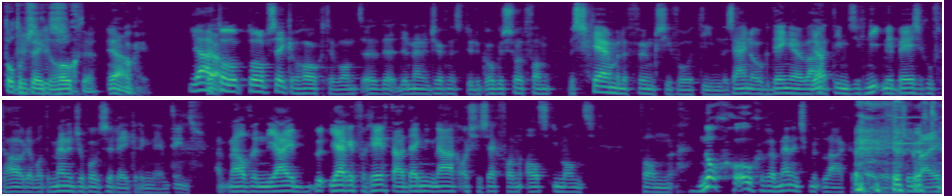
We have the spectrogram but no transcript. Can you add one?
Tot op Dus zekere is- hoogte. Ja. Oké. Ja, Ja. Tot, op, tot op zekere hoogte. Want eh, de, de manager heeft natuurlijk ook een soort van beschermende functie voor het team. Er zijn ook dingen waar Ja. het team zich niet mee bezig hoeft te houden, wat de manager voor zijn rekening neemt. Eens. En Melvin, jij, jij refereert daar denk ik naar als je zegt van als iemand van nog hogere managementlagen, dat je erbij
